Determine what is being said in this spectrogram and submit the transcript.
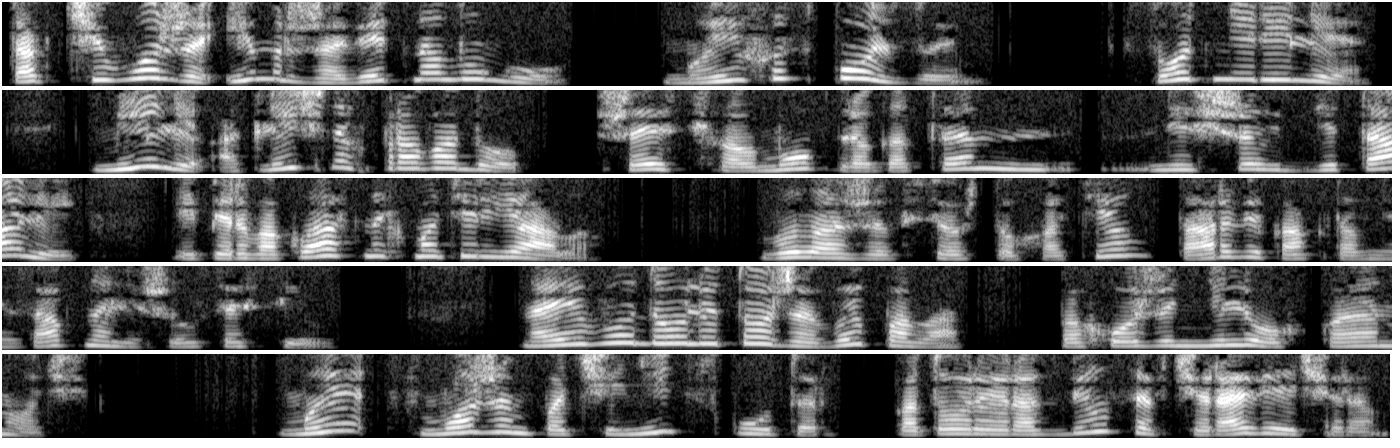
Так чего же им ржаветь на лугу? Мы их используем. Сотни реле, мили отличных проводов, шесть холмов драгоценнейших деталей и первоклассных материалов. Выложив все, что хотел, Тарви как-то внезапно лишился сил. На его долю тоже выпала, похоже, нелегкая ночь. Мы сможем починить скутер, который разбился вчера вечером.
